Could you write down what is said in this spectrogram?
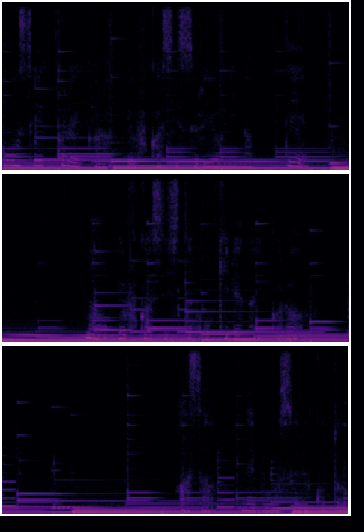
高校生くらいから夜更かしするようになってまあ夜更かししたら起きれないから朝寝坊することが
